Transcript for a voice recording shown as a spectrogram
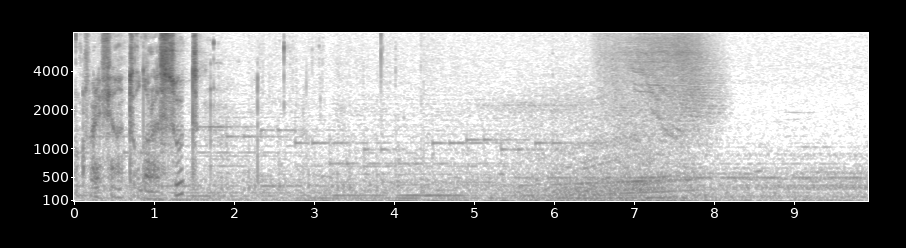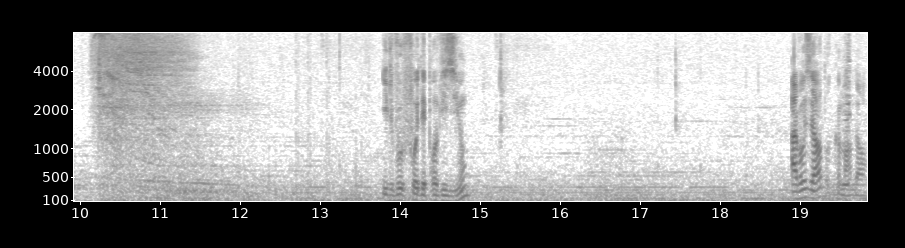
On va aller faire un tour dans la soute. Faut des provisions À vos ordres, commandant.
